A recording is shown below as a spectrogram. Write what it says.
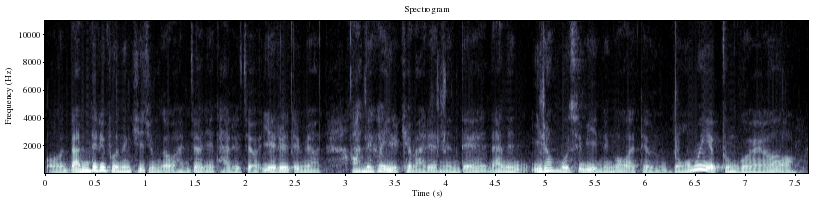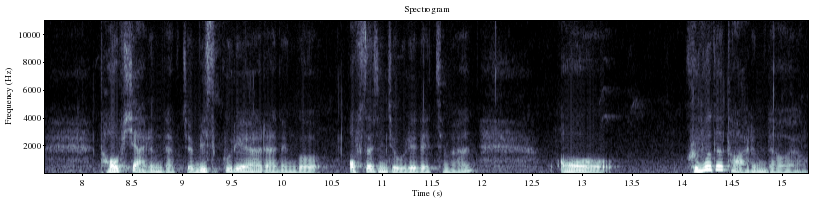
어, 남들이 보는 기준과 완전히 다르죠. 예를 들면 아 내가 이렇게 말했는데 나는 이런 모습이 있는 것 같아요. 너무 예쁜 거예요. 더없이 아름답죠. 미스 코리아라는 거 없어진 지 오래됐지만 어, 그보다 더 아름다워요.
